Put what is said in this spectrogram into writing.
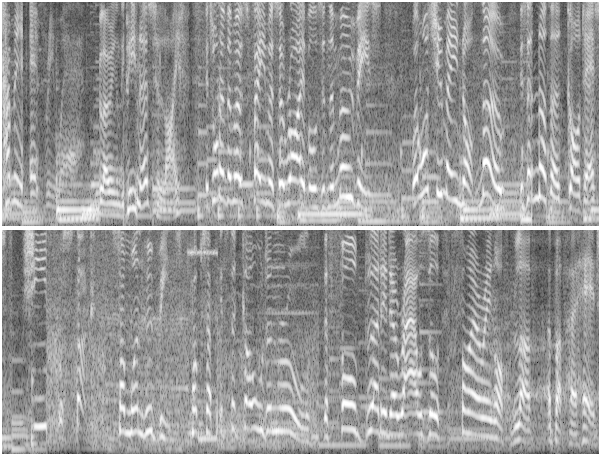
coming everywhere, blowing the penis to life. It's one of the most famous arrivals in the movies. Well, what you may not know is that another goddess, she was stuck Someone who beats pops up. It's the golden rule. The full-blooded arousal firing off love above her head.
